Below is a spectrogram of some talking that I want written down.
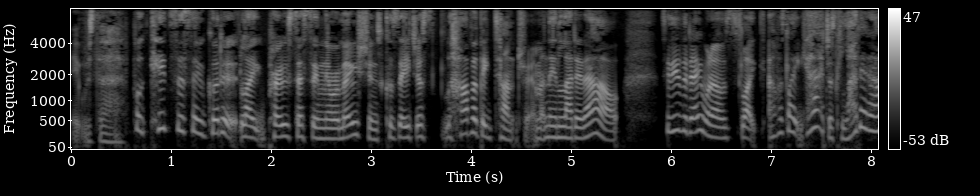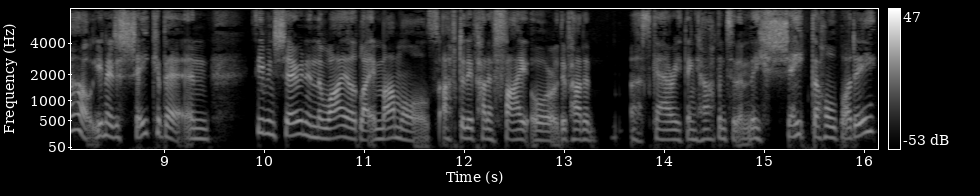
it was there. But kids are so good at like processing their emotions because they just have a big tantrum and they let it out. So the other day when I was like, I was like, yeah, just let it out, you know, just shake a bit. And it's even shown in the wild, like mammals, after they've had a fight or they've had a, a scary thing happen to them, they shake the whole body.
